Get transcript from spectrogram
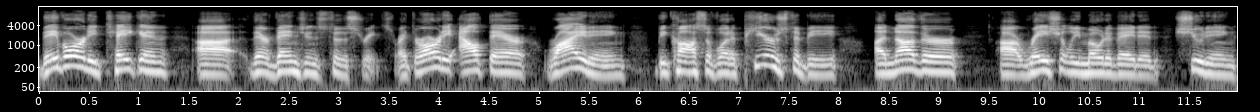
They've already taken uh, their vengeance to the streets, right? They're already out there rioting because of what appears to be another uh, racially motivated shooting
